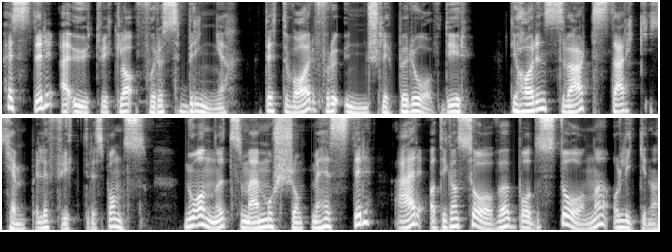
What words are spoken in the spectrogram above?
Hester er utvikla for å springe. Dette var for å unnslippe rovdyr. De har en svært sterk kjemp- eller fryktrespons. Noe annet som er morsomt med hester, er at de kan sove både stående og liggende.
